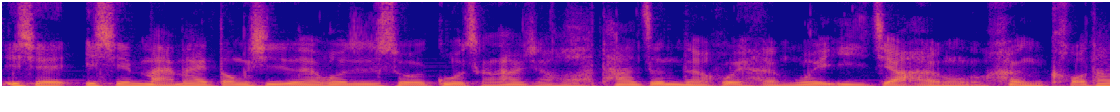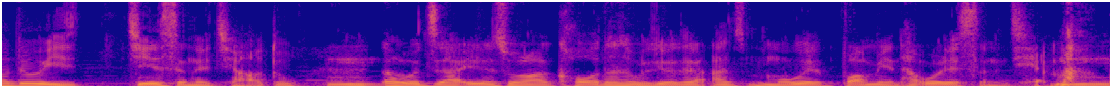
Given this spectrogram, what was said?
一些一些买卖东西的，或者是说过程，他会觉得哇，他真的会很会议价，很很抠，他都以。节省的角度，嗯，那我知道有人说他抠，但是我觉得啊，某个方面他为了省钱嘛，嗯，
